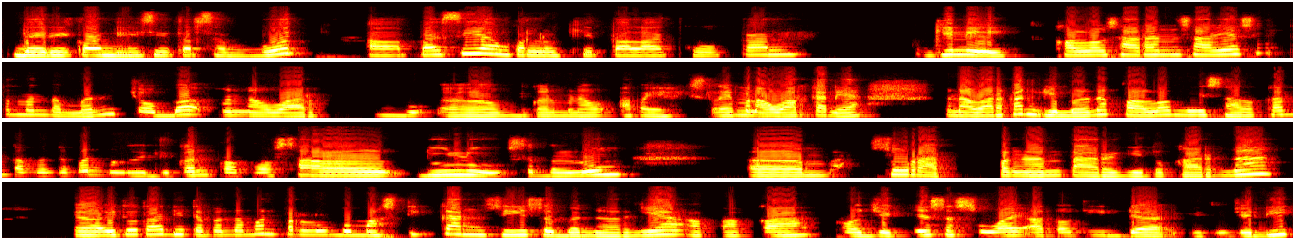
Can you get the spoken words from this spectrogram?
Dari kondisi tersebut, apa sih yang perlu kita lakukan? Gini, kalau saran saya sih teman-teman coba menawar bu, uh, bukan menawar apa ya istilahnya menawarkan ya. Menawarkan gimana kalau misalkan teman-teman mengajukan proposal dulu sebelum um, surat pengantar gitu. Karena ya itu tadi teman-teman perlu memastikan sih sebenarnya apakah proyeknya sesuai atau tidak gitu. Jadi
